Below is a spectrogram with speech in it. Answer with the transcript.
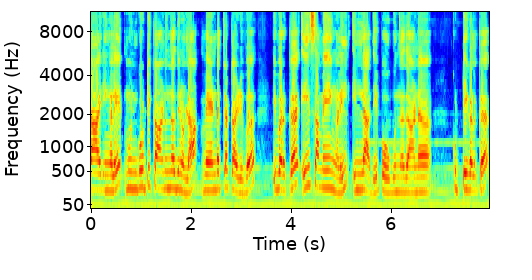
കാര്യങ്ങളെ മുൻകൂട്ടി കാണുന്നതിനുള്ള വേണ്ടത്ര കഴിവ് ഇവർക്ക് ഈ സമയങ്ങളിൽ ഇല്ലാതെ പോകുന്നതാണ്. കുട്ടികൾക്ക്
